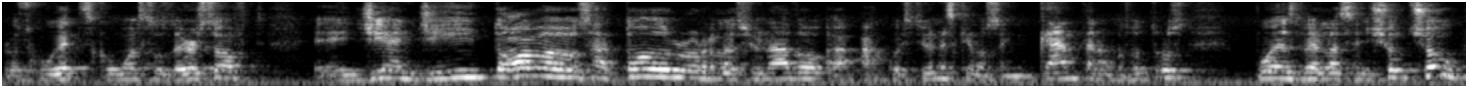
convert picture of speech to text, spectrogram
los juguetes como estos de Airsoft, G&G, todo, o sea, todo lo relacionado a, cuestiones que nos encantan a nosotros, puedes verlas en Shot Show.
